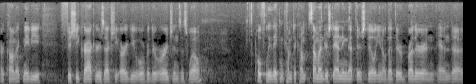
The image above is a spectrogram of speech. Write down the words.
or comic. Maybe fishy crackers actually argue over their origins as well. Hopefully, they can come to come, some understanding that they're still, you know, that they're brother and, and uh,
